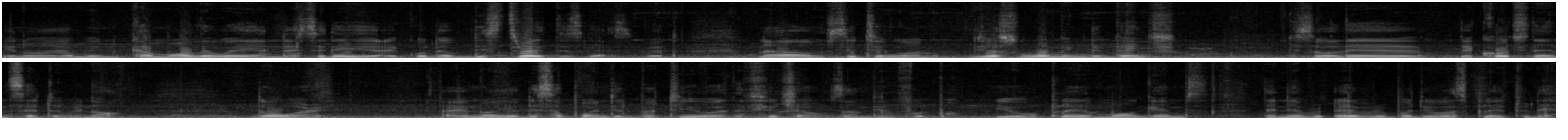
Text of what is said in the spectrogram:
You know, I mean, come all the way, and I said, hey, I could have destroyed these guys, but now I'm sitting on just warming the bench. So the the coach then said to me, no, don't worry. I know you're disappointed, but you are the future of Zambian football. You will play more games than every, everybody who has played today.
